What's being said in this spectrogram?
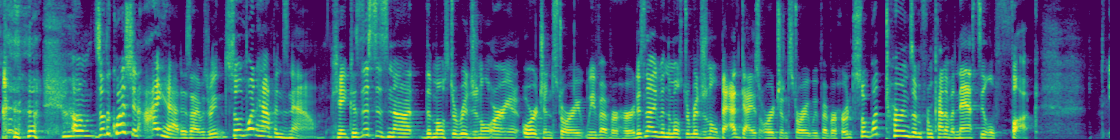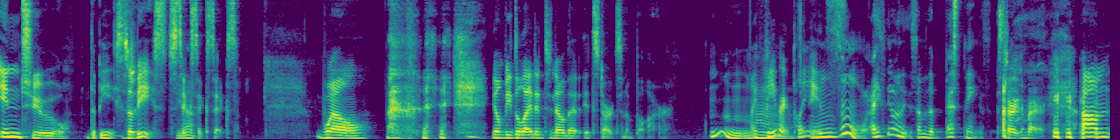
um, so the question I had as I was reading, so what happens now? Okay, because this is not the most original ori- origin story we've ever heard. It's not even the most original bad guy's origin story we've ever heard. So what turns him from kind of a nasty little fuck into The beast. the Beast, 666. Well, you'll be delighted to know that it starts in a bar. My favorite place. Mm, I know some of the best things start in a bar. um,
